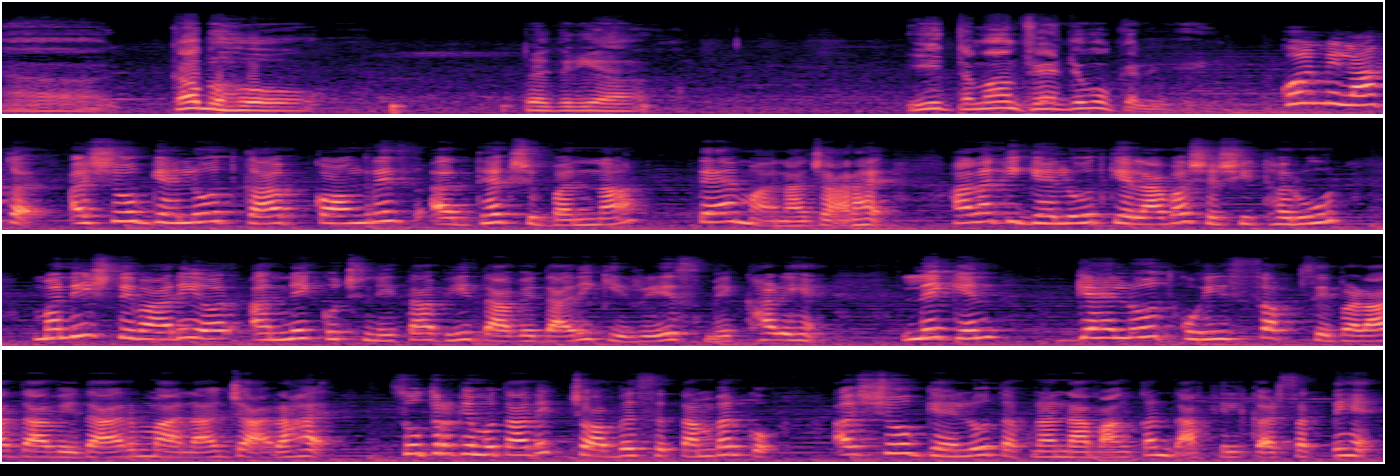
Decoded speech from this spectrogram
आ, कब हो प्रक्रिया? ये तमाम फैसले वो करेंगे। कुल मिलाकर अशोक गहलोत का कांग्रेस अध्यक्ष बनना तय माना जा रहा है। हालाँकि गहलोत के अलावा शशि थरूर, मनीष तिवारी और अन्य कुछ नेता भी दावेदारी की रेस में खड़े हैं। लेकिन गहलोत को ही सबसे बड़ा दावेदार माना जा रहा है। सूत्रों के मुताबिक 24 सितंबर को अशोक गहलोत अपना नामांकन दाखिल कर सकते हैं।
